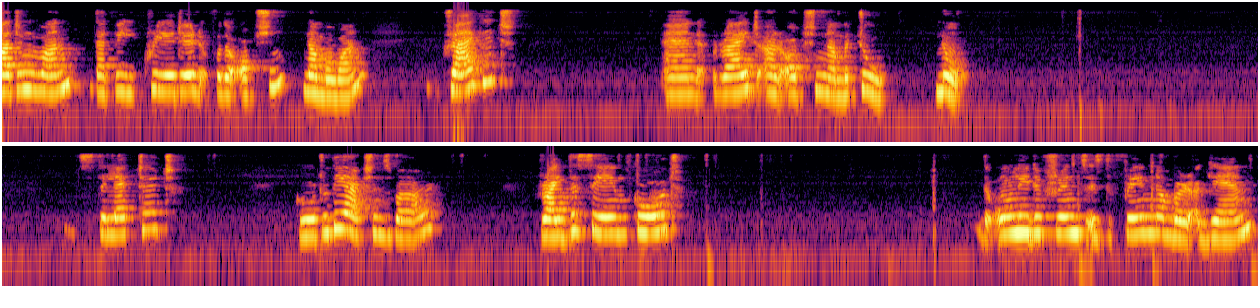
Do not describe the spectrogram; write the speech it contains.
button 1 that we created for the option number 1 drag it and write our option number 2 no. Select it. Go to the actions bar. Write the same code. The only difference is the frame number again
